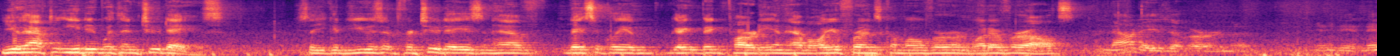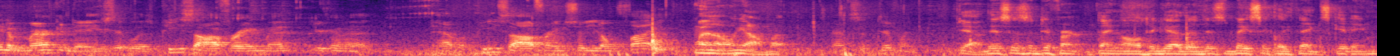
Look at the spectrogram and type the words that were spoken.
You have to eat it within two days, so you could use it for two days and have basically a great big party and have all your friends come over and whatever else. Nowadays, or in the Native American days, it was peace offering meant you're gonna have a peace offering so you don't fight. Well, yeah, but That's a different, yeah, this is a different thing altogether. This is basically Thanksgiving,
